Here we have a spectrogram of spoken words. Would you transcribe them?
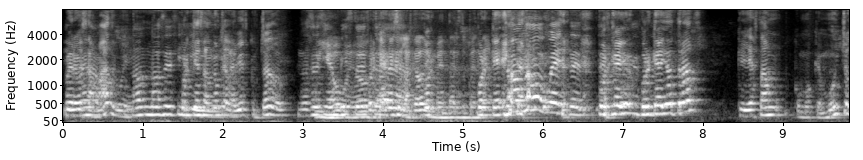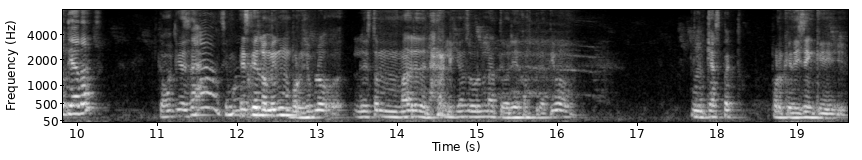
Pero esa más, güey. No, no sé si. Porque esa nunca la había escuchado. No sé Ni si yo, han güey, visto porque a veces la acabo de inventar ese pendejo. Porque, No, no, güey. te- te- porque, hay, porque hay otras que ya están como que muy choteadas. Como que dices, ah, sí, Es que es lo mismo, por ejemplo, esta madre de la religión se vuelve una teoría conspirativa, güey. ¿En qué aspecto? Porque dicen que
